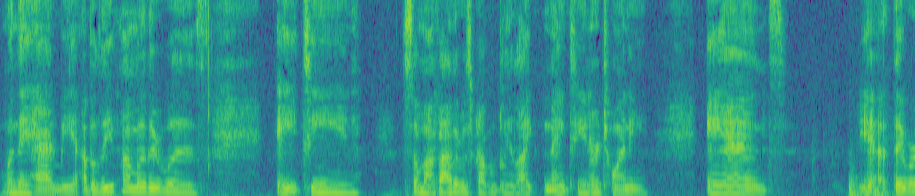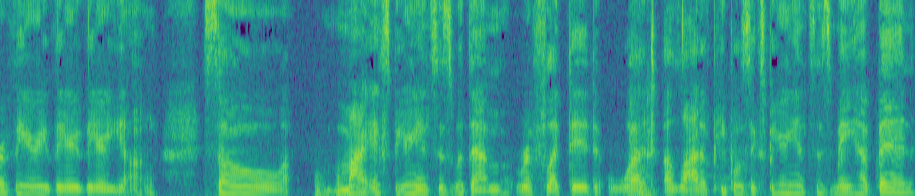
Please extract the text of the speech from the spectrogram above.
when they had me. I believe my mother was 18 So my father was probably like 19 or 20. And yeah, they were very, very, very young. So my experiences with them reflected what a lot of people's experiences may have been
